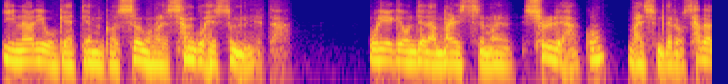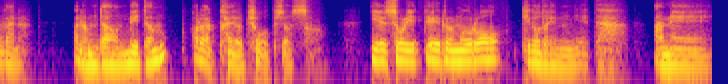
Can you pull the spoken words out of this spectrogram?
이 날이 오게 된 것을 오늘 상고했습니다. 우리에게 언제나 말씀을 신뢰하고 말씀대로 살아가는 아름다운 믿음 허락하여 주옵소서. 예수 그리스도 이름으로 기도드립니다. 아멘.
